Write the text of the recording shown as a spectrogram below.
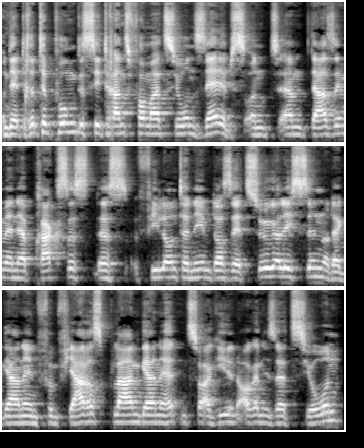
Und der dritte Punkt ist die Transformation selbst. Und ähm, da sehen wir in der Praxis, dass viele Unternehmen doch sehr zögerlich sind oder gerne einen Fünfjahresplan gerne hätten zur agilen Organisation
